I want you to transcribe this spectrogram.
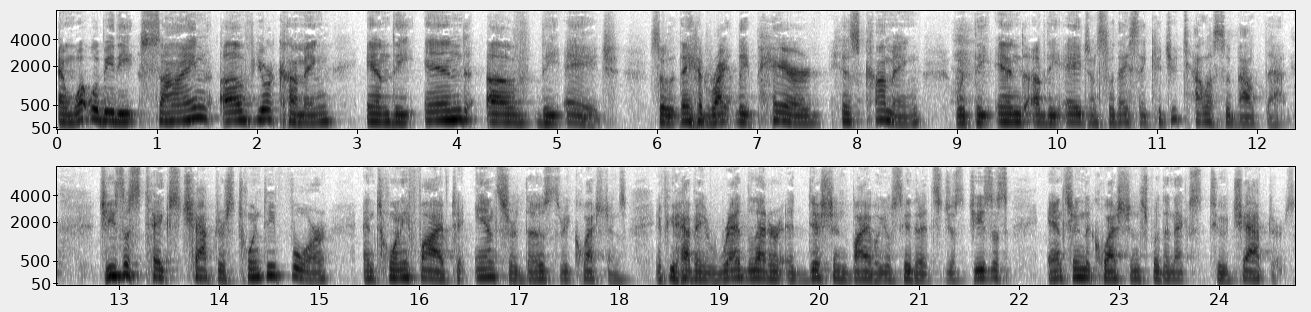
And what will be the sign of your coming and the end of the age? So they had rightly paired his coming with the end of the age. And so they say, Could you tell us about that? Jesus takes chapters 24 and 25 to answer those three questions. If you have a red letter edition Bible, you'll see that it's just Jesus answering the questions for the next two chapters.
